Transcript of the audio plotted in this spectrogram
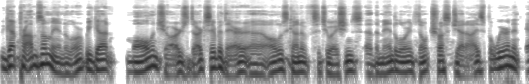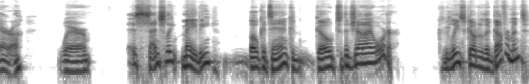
we got problems on Mandalore. We got Maul in charge, Dark Saber there, uh, all those kind of situations. Uh, the Mandalorians don't trust Jedi's, but we're in an era where essentially, maybe Bo Katan could go to the Jedi Order, could at least go to the government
